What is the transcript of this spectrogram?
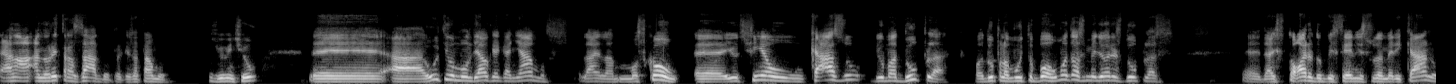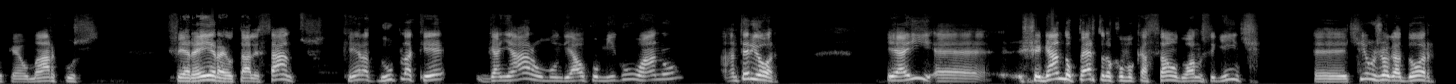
ano retrasado, porque já estamos em 2021, é, a última mundial que ganhamos lá em Moscou, é, eu tinha um caso de uma dupla, uma dupla muito boa, uma das melhores duplas é, da história do bicênis sul-americano, que é o Marcos Ferreira e o Thales Santos, que era a dupla que ganharam o mundial comigo o ano anterior. E aí, é, chegando perto da convocação do ano seguinte, é, tinha um jogador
